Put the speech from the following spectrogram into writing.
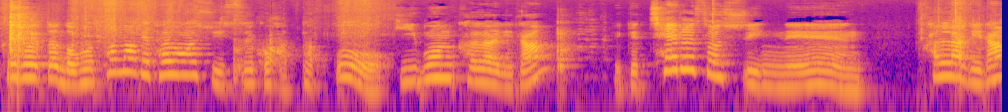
그래서 일단 너무 편하게 사용할 수 있을 것 같았고 기본 칼날이랑 이렇게 채를 썰 수 있는 칼날이랑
